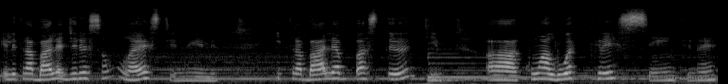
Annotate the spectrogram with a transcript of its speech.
ele trabalha a direção leste nele e trabalha bastante ah, com a lua crescente, né?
